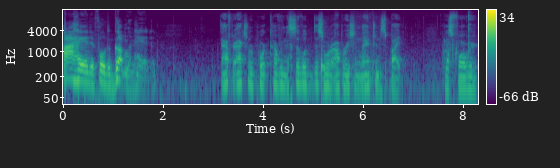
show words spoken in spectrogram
I had it before the government had it. After Action Report covering the civil disorder Operation Lantern Spike was forwarded.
